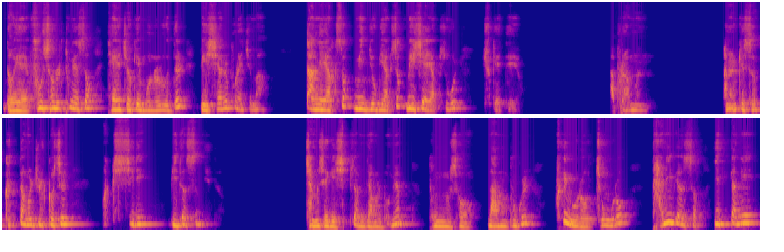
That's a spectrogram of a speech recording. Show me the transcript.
너의 후손을 통해서 대적의 문을 얻을 메시아를 보내주마. 땅의 약속, 민족의 약속, 메시아 약속을 주게 돼요. 아브라함은 하나님께서 그 땅을 줄 것을 확실히 믿었습니다. 창세기 13장을 보면 동서 남북을 횡으로 종으로 다니면서 이 땅이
